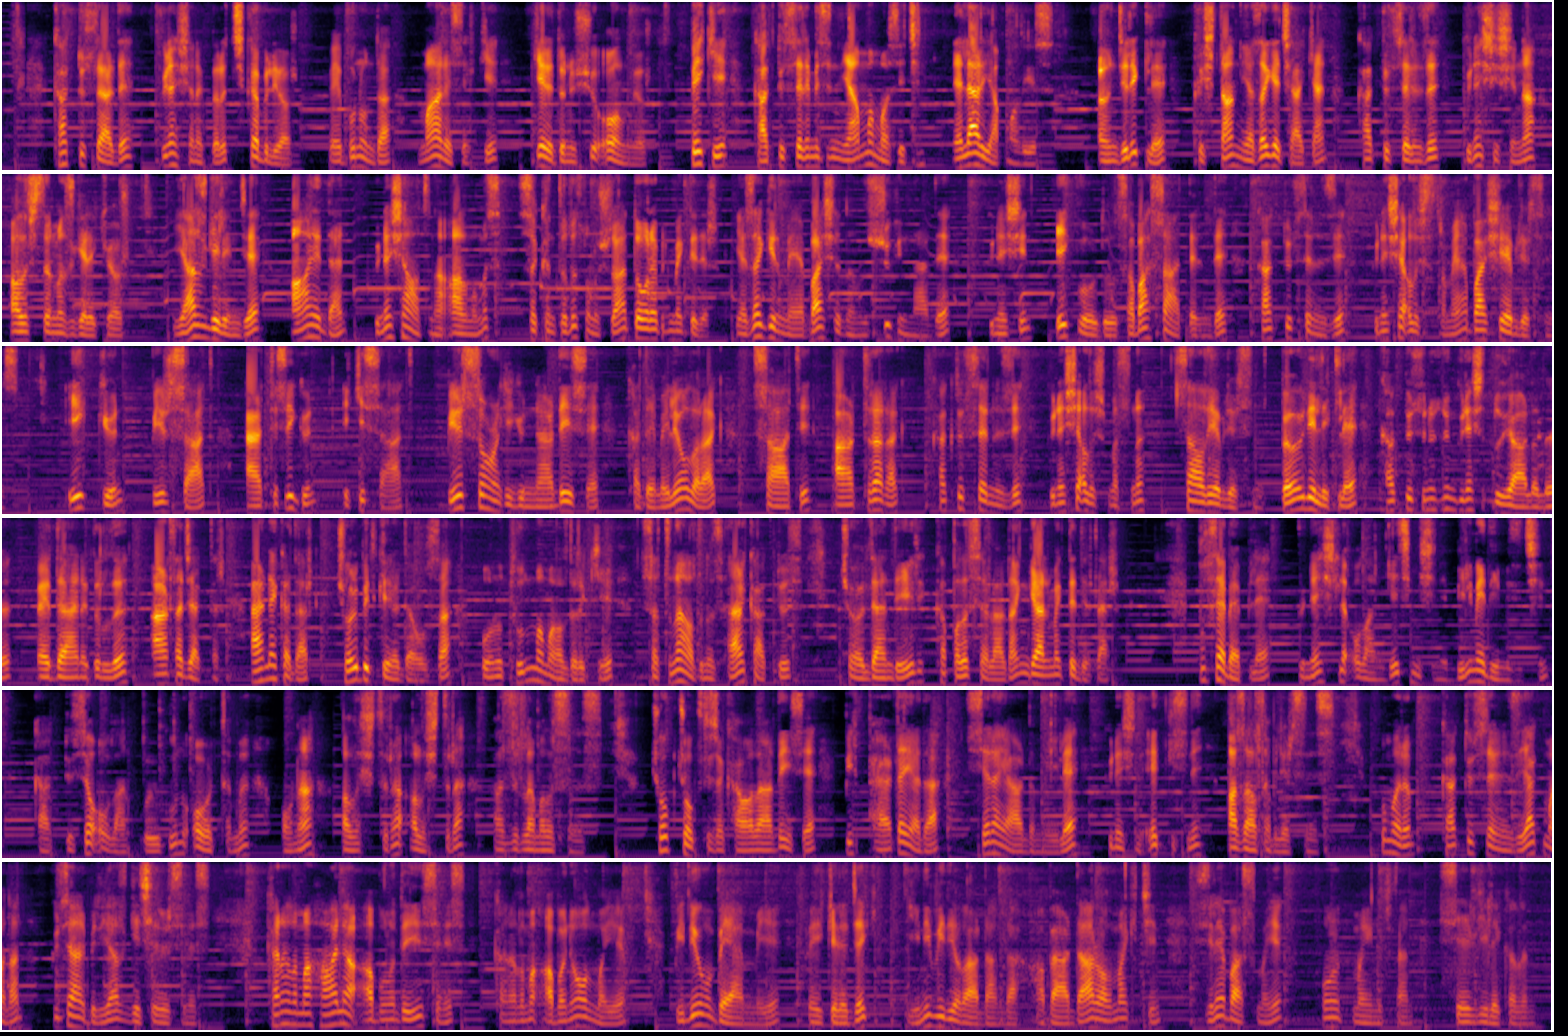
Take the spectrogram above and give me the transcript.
kaktüslerde güneş yanıkları çıkabiliyor ve bunun da maalesef ki geri dönüşü olmuyor. Peki kaktüslerimizin yanmaması için neler yapmalıyız? Öncelikle kıştan yaza geçerken kaktüslerinizi güneş ışığına alıştırmanız gerekiyor. Yaz gelince aniden güneş altına almamız sıkıntılı sonuçlar doğurabilmektedir. Yaza girmeye başladığımız şu günlerde güneşin ilk vurduğu sabah saatlerinde kaktüslerinizi güneşe alıştırmaya başlayabilirsiniz. İlk gün 1 saat, ertesi gün 2 saat, bir sonraki günlerde ise kademeli olarak saati artırarak kaktüslerinizi güneşe alışmasını sağlayabilirsiniz. Böylelikle kaktüsünüzün güneşe duyarlılığı ve dayanıklılığı artacaktır. Her ne kadar çöl bitkileri de olsa unutulmamalıdır ki satın aldığınız her kaktüs çölden değil kapalı seralardan gelmektedirler. Bu sebeple güneşle olan geçmişini bilmediğimiz için kaktüse olan uygun ortamı ona alıştıra alıştıra hazırlamalısınız. Çok çok sıcak havalarda ise bir perde ya da sera yardımı ile güneşin etkisini azaltabilirsiniz. Umarım kaktüslerinizi yakmadan güzel bir yaz geçirirsiniz. Kanalıma hala abone değilseniz kanalıma abone olmayı, videomu beğenmeyi ve gelecek yeni videolardan da haberdar olmak için zile basmayı unutmayın lütfen. Sevgiyle kalın.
